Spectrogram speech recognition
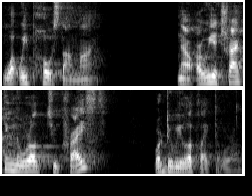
what we post online. Now, are we attracting the world to Christ or do we look like the world?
